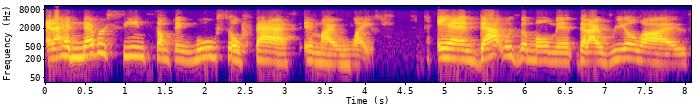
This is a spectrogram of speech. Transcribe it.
And I had never seen something move so fast in my life. And that was the moment that I realized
